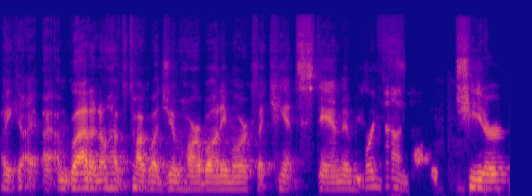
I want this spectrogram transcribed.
Like I, am glad I don't have to talk about Jim Harbaugh anymore because I can't stand him. He's We're done. Cheater.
